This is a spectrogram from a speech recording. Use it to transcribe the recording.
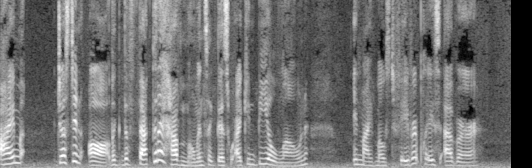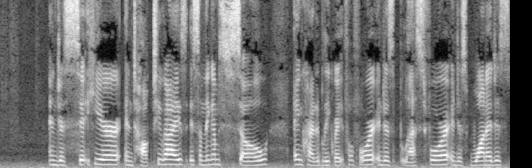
I'm just in awe. Like the fact that I have moments like this where I can be alone in my most favorite place ever and just sit here and talk to you guys is something I'm so incredibly grateful for and just blessed for and just want to just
